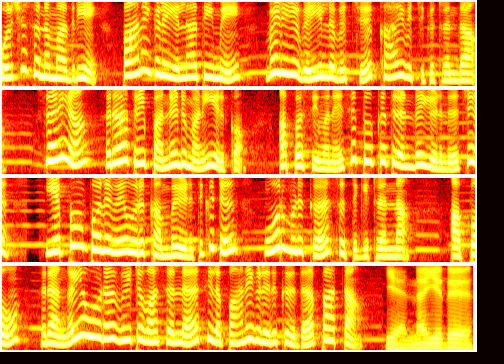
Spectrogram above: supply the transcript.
புருஷன் சொன்ன மாதிரியே பானைகளை எல்லாத்தையுமே வெளியே வெயில்ல வச்சு காய வச்சுக்கிட்டு இருந்தா. சரியா ராத்திரி பன்னெண்டு மணி இருக்கும். அப்ப சிவனேச தூக்கத்துல இருந்து எழுந்திருச்சு எப்பவும் போலவே ஒரு கம்பை எடுத்துக்கிட்டு ஊர் முழுக்க சுத்திக்கிட்டு இருந்தான் அப்போ ரங்கையாவோட வீட்டு வாசல்ல சில பானைகள் இருக்கிறத பார்த்தான் என்ன இது?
